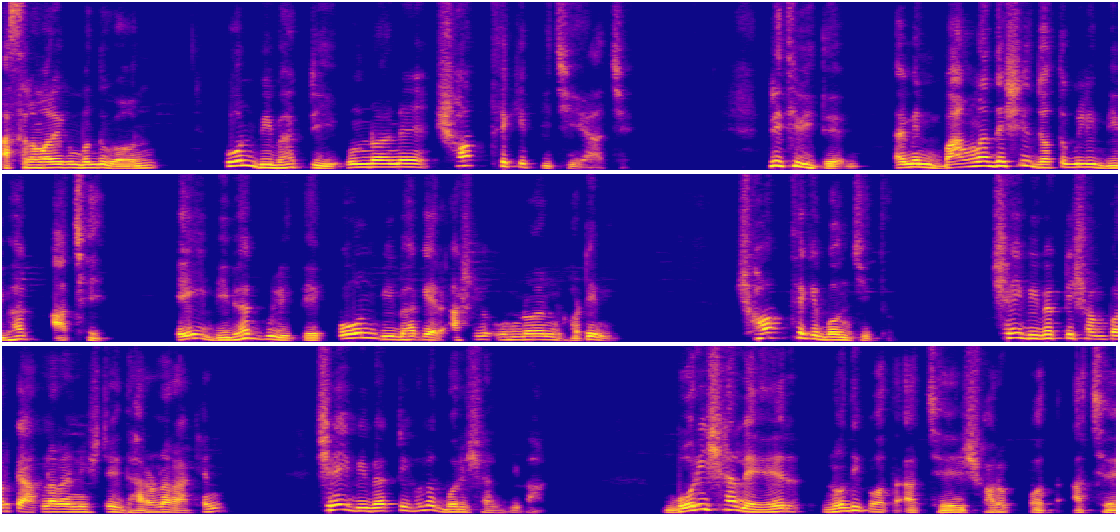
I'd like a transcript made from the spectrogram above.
আসসালামু আলাইকুম বন্ধুগণ। কোন বিভাগটি উন্নয়নে সব থেকে পিছিয়ে আছে? পৃথিবীতে আই মিন বাংলাদেশে যতগুলি বিভাগ আছে, এই বিভাগগুলিতে কোন বিভাগের আসলে উন্নয়ন ঘটেনি? সব থেকে বঞ্চিত। সেই বিভাগটি সম্পর্কে আপনারা নিশ্চয়ই ধারণা রাখেন। সেই বিভাগটি হলো বরিশাল বিভাগ। বরিশালের নদীপথ আছে সড়ক পথ আছে,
